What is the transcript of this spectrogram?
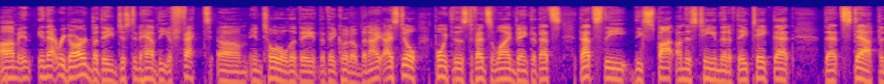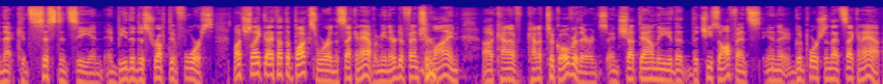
um, in in that regard, but they just didn't have the effect um, in total that they that they could have. And I, I still point to this defensive line bank that that's that's the the spot on this team that if they take that that step and that consistency and, and be the disruptive force, much like I thought the Bucks were in the second half. I mean, their defensive line uh, kind of kind of took over there and, and shut down the, the the Chiefs' offense in a good portion of that second half.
